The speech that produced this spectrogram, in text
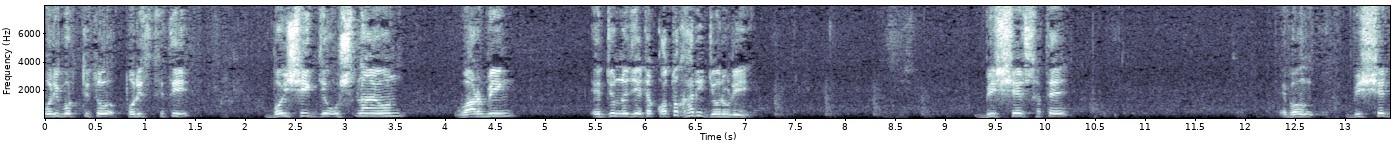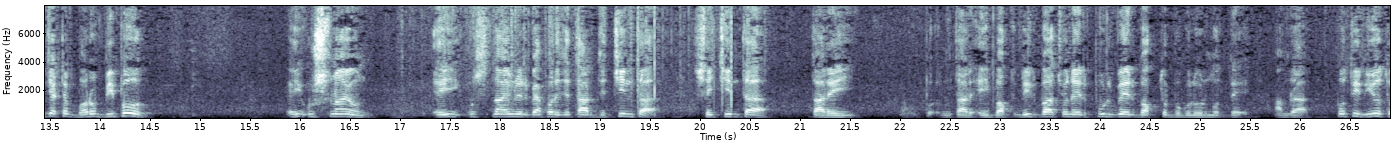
পরিবর্তিত পরিস্থিতি, বৈশ্বিক যে উষ্ণায়ন ওয়ার্মিং এর জন্য যে এটা কতখানি জরুরি, বিশ্বের সাথে এবং বিশ্বের যে একটা বড় বিপদ, এই উষ্ণায়ন, এই উষ্ণায়নের ব্যাপারে যে তার যে চিন্তা, সেই চিন্তা তার এই তার এই নির্বাচনের পূর্বের বক্তব্যগুলোর মধ্যে আমরা প্রতিনিয়ত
